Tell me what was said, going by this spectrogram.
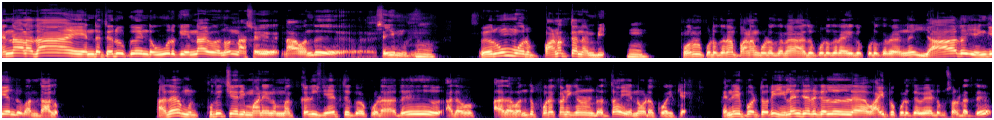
என்னால தான் இந்த தெருவுக்கு இந்த ஊருக்கு என்ன வேணும்னு நான் செய் நான் வந்து செய்ய முடியும். வெறும் ஒரு பணத்தை நம்பி பொருள் கொடுக்குறேன் பணம் கொடுக்குறேன் அது கொடுக்குறேன் இது கொடுக்குறேன்னு யாரு எங்கேருந்து வந்தாலும். அதை மு- புதுச்சேரி மாநில மக்கள் ஏற்றுக்க கூடாது. அதை அதை வந்து புறக்கணிக்கணுன்றது தான் என்னோட கோரிக்கை. என்னை பொறுத்தவரை இளைஞர்கள் வாய்ப்பு கொடுக்க வேண்டும் சொல்றது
